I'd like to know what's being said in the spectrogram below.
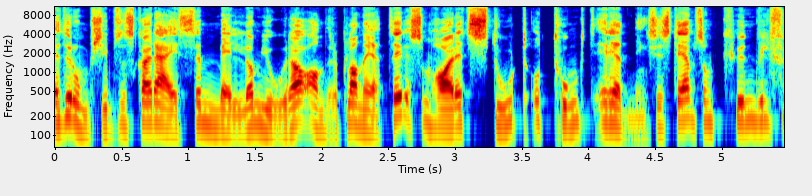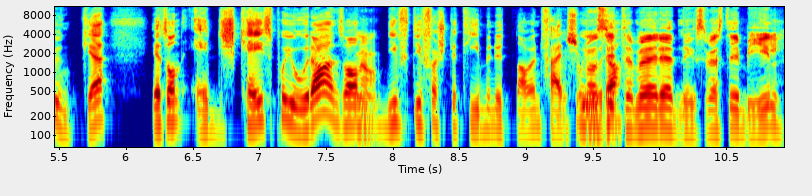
et romskip som skal reise mellom jorda og andre planeter, som har et stort og tungt redningssystem som kun vil funke i et sånn edge case på jorda. En sånn, Ja. de, de første ti minuttene av en ferd på jorda. Som å sitte med redningsvest i bil.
